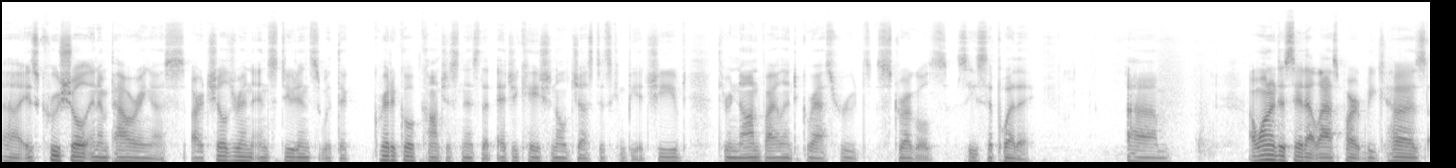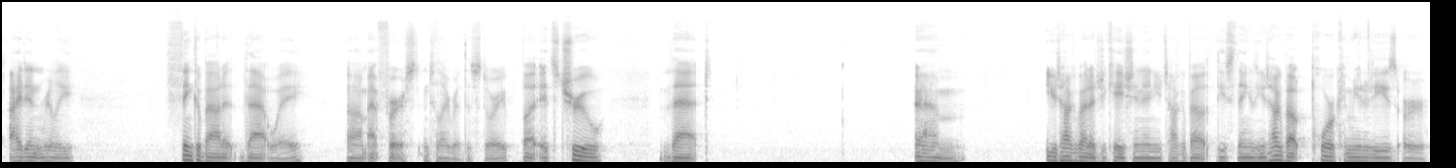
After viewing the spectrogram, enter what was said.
uh, is crucial in empowering us, our children and students, with the critical consciousness that educational justice can be achieved through nonviolent grassroots struggles. Si se puede. Um, I wanted to say that last part because I didn't really think about it that way um, at first until I read the story. But it's true that um, you talk about education and you talk about these things and you talk about poor communities or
